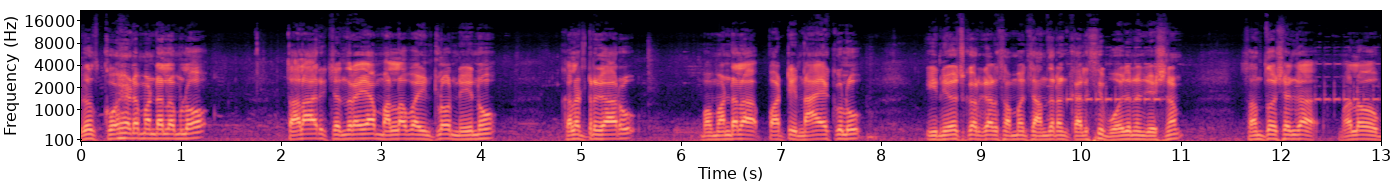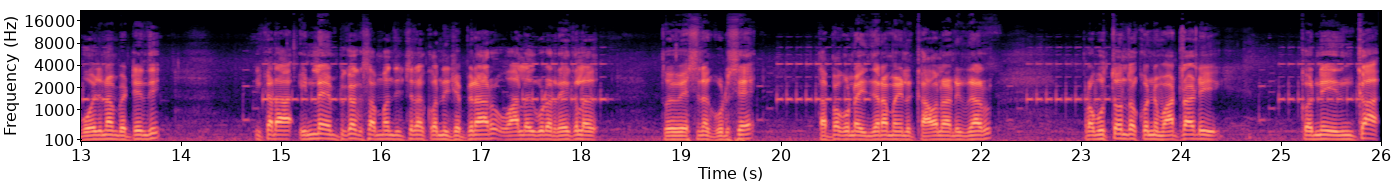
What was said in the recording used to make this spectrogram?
ఈరోజు కోహెడ మండలంలో తలారి చంద్రయ్య మల్లవ్వ ఇంట్లో నేను కలెక్టర్ గారు మా మండల పార్టీ నాయకులు ఈ నియోజకవర్గానికి సంబంధించి అందరం కలిసి భోజనం చేసినాం. సంతోషంగా మల్లవ్వ భోజనం పెట్టింది. ఇక్కడ ఇండ్ల ఎంపికకు సంబంధించిన కొన్ని చెప్పినారు. వాళ్ళది కూడా రేకులతో వేసిన గుడిసే. తప్పకుండా ఇందిరామైలు కావాలని అడిగినారు. ప్రభుత్వంతో కొన్ని మాట్లాడి కొన్ని ఇంకా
